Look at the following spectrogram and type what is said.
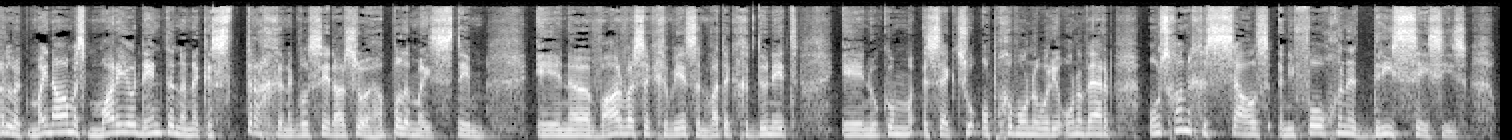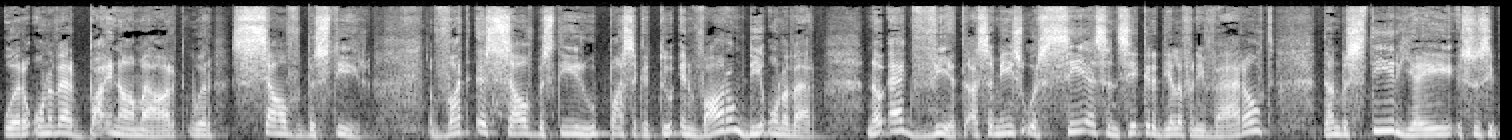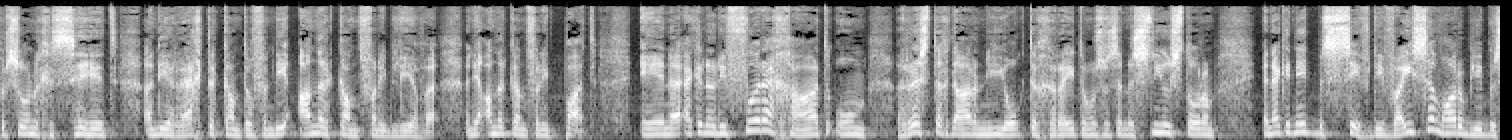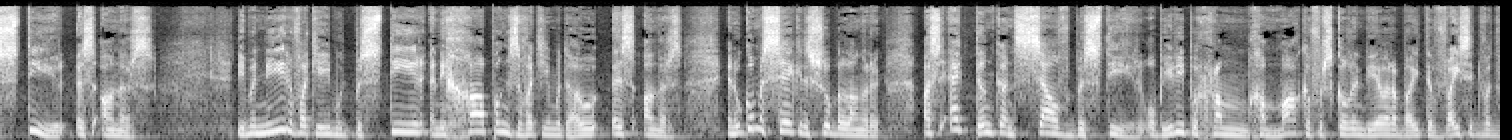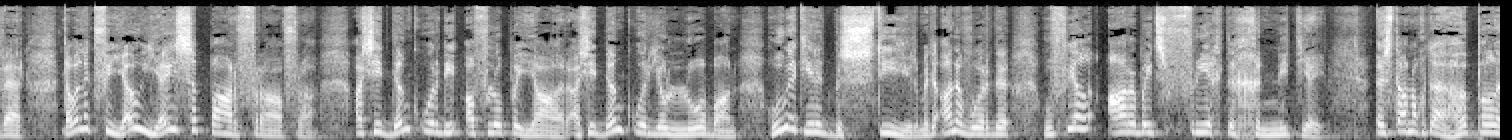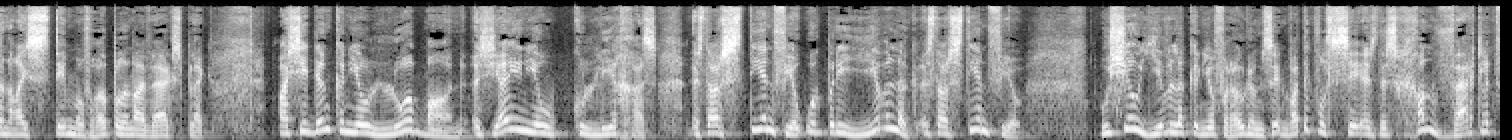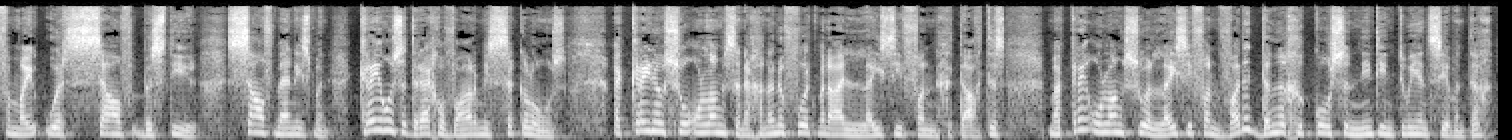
Wonderlik. My naam is Mario Denton en ek is terug en ek wil sê daar's so 'n huppel in my stem. En uh waar was ek gewees en wat ek gedoen het en hoekom is ek so opgewonde oor die onderwerp? Ons gaan gesels in die volgende 3 sessies oor 'n onderwerp baie na my hart oor selfbestuur. Wat is selfbestuur? Hoe pas ek dit toe en waarom die onderwerp? Nou ek weet as 'n mens oor see is in sekere dele van die wêreld, dan bestuur jy soos die persoon gesê het aan die regterkant of aan die ander kant van die lewe, aan die ander kant van die pad. En uh, ek het nou die voorreg gehad om rustig daar in New York te gery het en ons was in 'n sneeustorm en ek het net besef die wyse waarop jy bestuur is anders. Die manier wat jy moet bestuur en die gapings wat jy moet hou is anders. En hoekom sê ek dit is so belangrik? As ek dink aan selfbestuur op hierdie program gemaak 'n verskil in die lewe daar buite, wysheid wat werk, dan wil ek vir jou juis 'n paar vrae vra. As jy dink oor die afgelope jaar, as jy dink oor jou loopbaan, hoe het jy dit bestuur? Met ander woorde, hoeveel arbeidsvreugde geniet jy? is daar nog 'n huppel in daai stem of huppel in daai werksplek. As jy dink aan jou loopbaan, is jy en jou kollegas, is daar steun vir jou ook by die huwelik? Is daar steun vir jou? Hoe sou huwelik in jou verhoudings en wat ek wil sê is dis gaan werklik vir my oor selfbestuur, self-management. Kry ons dit reg of waarom sukkel ons? Ek kry nou so onlangs en ek gaan nou nou voort met daai lysie van gedagtes, maar kry onlangs so 'n lysie van wat het dinge gekos in 1972?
